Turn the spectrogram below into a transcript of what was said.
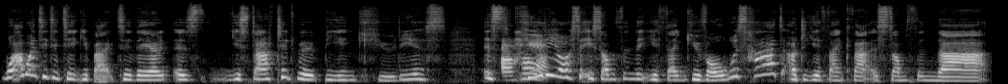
What I wanted to take you back to there is you started with being curious. Is Uh-huh. curiosity something that you think you've always had, or do you think that is something that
